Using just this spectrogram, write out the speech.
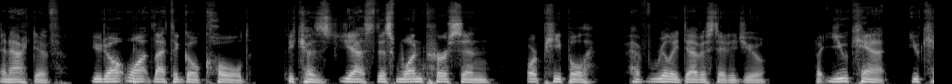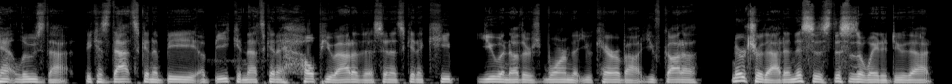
and active. You don't want that to go cold because yes, this one person or people have really devastated you, but you can't you can't lose that because that's going to be a beacon that's going to help you out of this and it's going to keep you and others warm that you care about. You've got to nurture that and this is this is a way to do that.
